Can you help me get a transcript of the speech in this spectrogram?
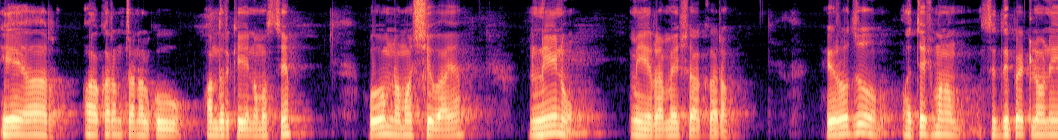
ఏఆర్ ఆకారం ఛానల్కు అందరికీ నమస్తే. ఓం నమ శివాయ. నేను మీ రమేష్ ఆకారం. ఈరోజు వచ్చేసి మనం సిద్దిపేటలోని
